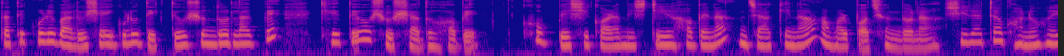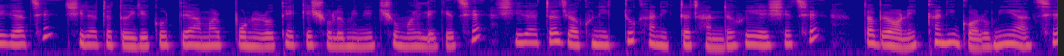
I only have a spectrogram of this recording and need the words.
তাতে করে বালুশাইগুলো দেখতেও সুন্দর লাগবে, খেতেও সুস্বাদু হবে। খুব বেশি কড়া মিষ্টির হবে না, যা কিনা আমার পছন্দ না। শিরাটা ঘন হয়ে গেছে, শিরাটা তৈরি করতে আমার পনেরো থেকে ষোলো মিনিট সময় লেগেছে। শিরাটা যখন একটু খানিকটা ঠান্ডা হয়ে এসেছে তবে অনেকখানি গরমই আছে।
